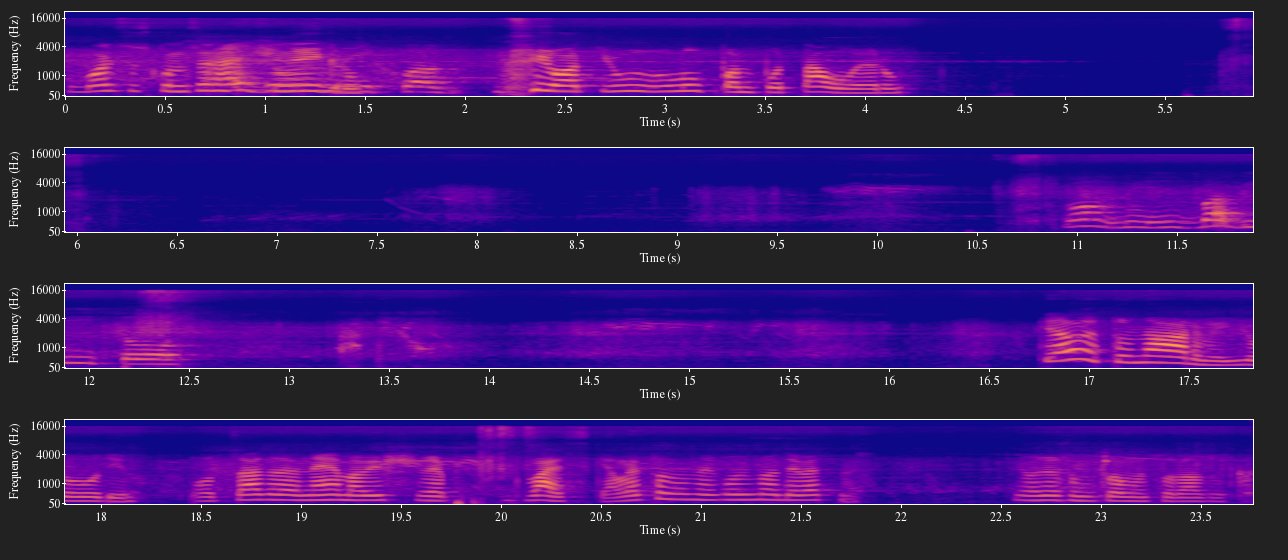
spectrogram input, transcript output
Bolje se skoncentriš na igru. Ja ti lupam po toweru. Goblin, babito. Skeleton armi, ljudi. Od sada nema više 20 skeletona, nego ima 19. Ja ne znam u čemu to razlika.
